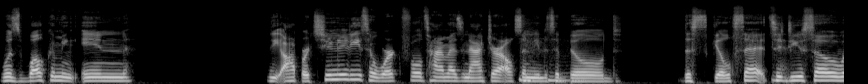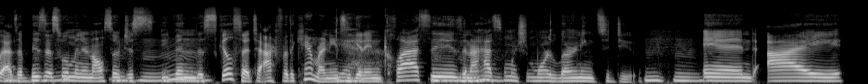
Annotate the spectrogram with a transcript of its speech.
was welcoming in the opportunity to work full time as an actor. I also needed to Mhm. build the skill set to do so as a Mhm. businesswoman and also just even the Mhm. skill set to act for the camera. I needed to get in Yeah. classes and I had so much more learning to do. Mhm. And I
